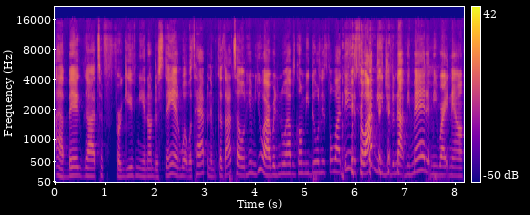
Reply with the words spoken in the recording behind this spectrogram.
I begged God to forgive me and understand what was happening because I told him, You already knew I was going to be doing this before I did it. So I need you to not be mad at me right now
